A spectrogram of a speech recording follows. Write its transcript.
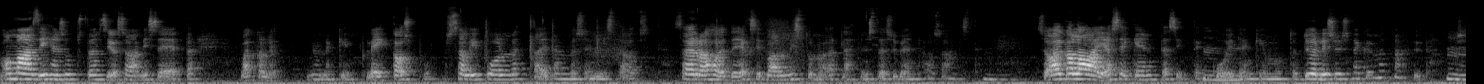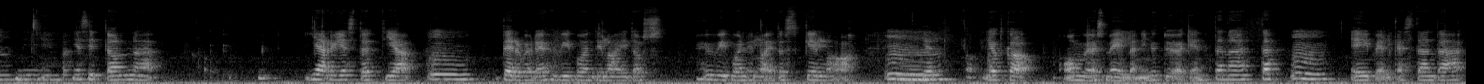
omaan siihen substanssiosaamiseen, että vaikka le, jonnekin leikkaussalipuolelle tai tämmöisen, mistä olet sitten sairaanhoitajaksi valmistunut ja lähtenyt sitä syventää osaamista. Se on aika laaja se kenttä sitten Mm. kuitenkin, mutta työllisyysnäkymät on hyvä. Mm. niin. Niinpä. Ja sitten on nämä järjestöt ja Mm. Terveyden ja hyvinvointilaitos, hyvinvointilaitos Kelaa, Mm. ja, jotka on myös meillä niin työkenttänä, että Mm. ei pelkästään tämä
